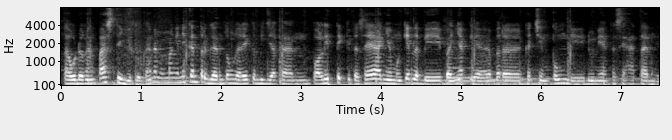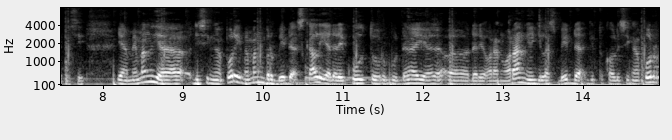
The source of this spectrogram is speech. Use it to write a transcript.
tahu dengan pasti gitu karena memang ini kan tergantung dari kebijakan politik gitu. Saya hanya mungkin lebih banyak ya berkecimpung di dunia kesehatan gitu sih. Ya memang ya di Singapura ya memang berbeda sekali ya dari kultur budaya uh, dari orang-orang yang jelas beda gitu. Kalau di Singapura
